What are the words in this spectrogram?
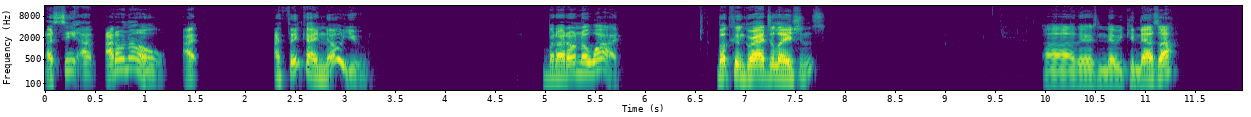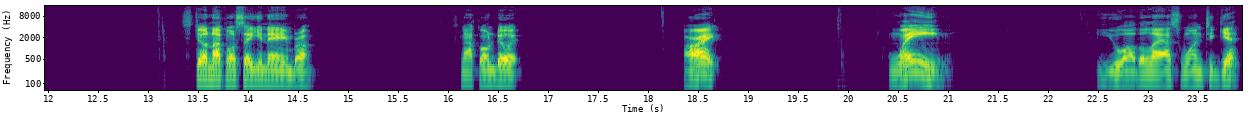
I see I, I don't know. I I think I know you. But I don't know why. But congratulations. Uh, there's Nebuchadnezzar. Still not gonna say your name, bro. It's not gonna do it. All right. Wayne, you are the last one to get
